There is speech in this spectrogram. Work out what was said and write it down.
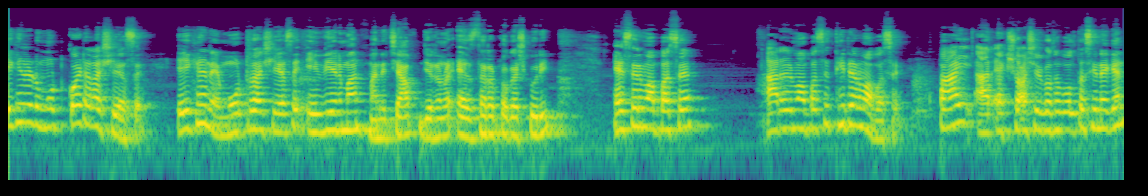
এখানে একটা মোট কয়টা রাশি আছে? এইখানে মোট রাশি আছে এভিয়ার মান মানে চাপ, যেটা আমরা এস দ্বারা প্রকাশ করি। এস এর মাপ আছে আর এর মাপ আছে থিটার মাপ আছে। পাই আর একশো আশির কথা বলতেছি না কেন?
